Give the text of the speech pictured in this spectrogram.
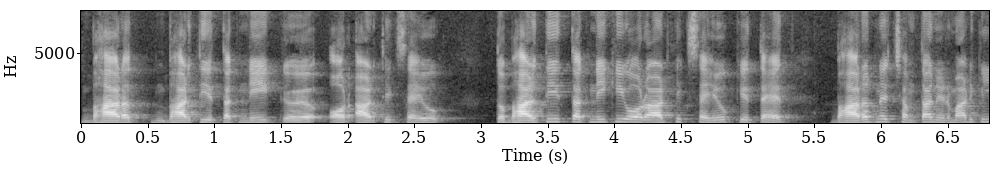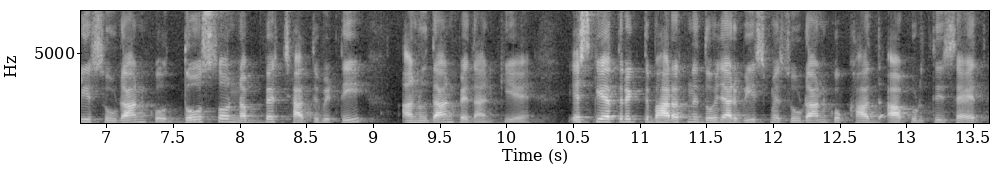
भारत, भारतीय तकनीक और आर्थिक सहयोग तो भारतीय तकनीकी और आर्थिक सहयोग के तहत भारत ने क्षमता निर्माण के लिए सूडान को 290 छात्रवृत्ति अनुदान प्रदान किए। इसके अतिरिक्त भारत ने 2020 में सूडान को खाद्य आपूर्ति सहित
